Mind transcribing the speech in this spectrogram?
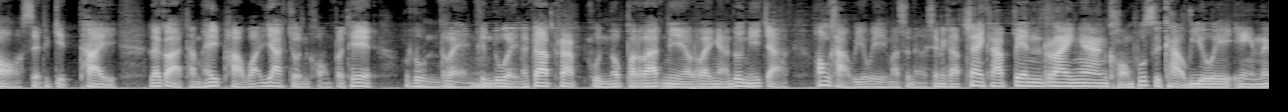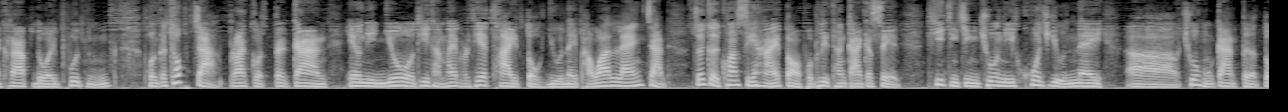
ต่อเศรษฐกิจไทย แล้วก็อาจทำให้ภาวะยากจนของประเทศรุนแรงขึ้นด้วยนะครับครับคุณนพรัตน์มีรายงานเรื่องนี้จาก ห้องข่าว VOA มาเสนอใช่ไหมครับ ใช่ครับ เป็นรายงานของผู้สื่อข่าว VOA เองนะครับ โดยพูดถึงผลกระทบจากปรากฏการณ์เอลนินโยที่ทำให้ประเทศไทยตกอยู่ในภาวะแล้งจัด จนเกิดความเสียหายต่อผลผลิตทางการเกษตร ที่จริง ๆ ช่วงนี้ควรจะอยู่ในช่วงของการเติบโต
